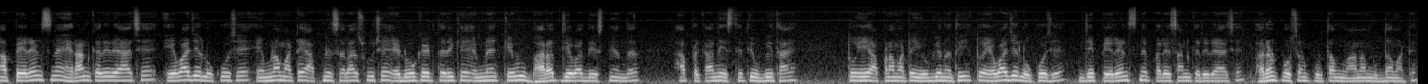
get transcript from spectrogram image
આ પેરેન્ટ્સને હેરાન કરી રહ્યા છે, એવા જે લોકો છે, એમના માટે આપની સલાહ શું છે? એડવોકેટ તરીકે એમને કેવું ભારત જેવા દેશની અંદર આ પ્રકારની સ્થિતિ ઊભી થાય? તો એ આપણા માટે યોગ્ય નથી. તો એવા જે લોકો છે, જે પેરેન્ટ્સને પરેશાન કરી રહ્યા છે, ભરણ પોષણ પૂરતા નાના મુદ્દા માટે,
